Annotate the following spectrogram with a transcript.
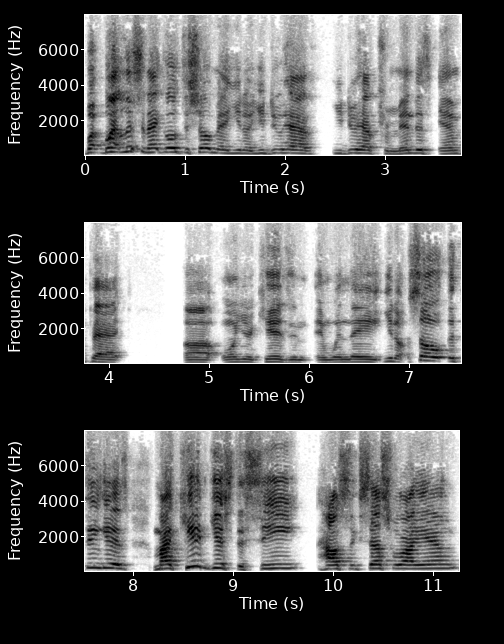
but but listen, that goes to show, man, you know, you do have you do have tremendous impact uh on your kids and and when they you know so the thing is my kid gets to see how successful i am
